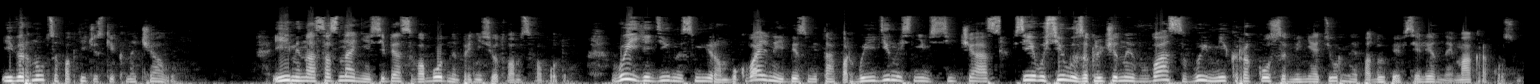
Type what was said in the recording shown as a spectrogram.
и вернуться фактически к началу. И именно осознание себя свободным принесет вам свободу. Вы едины с миром, буквально и без метафор. Вы едины с ним сейчас. Все его силы заключены в вас. Вы микрокосм, миниатюрное подобие Вселенной, макрокосм.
